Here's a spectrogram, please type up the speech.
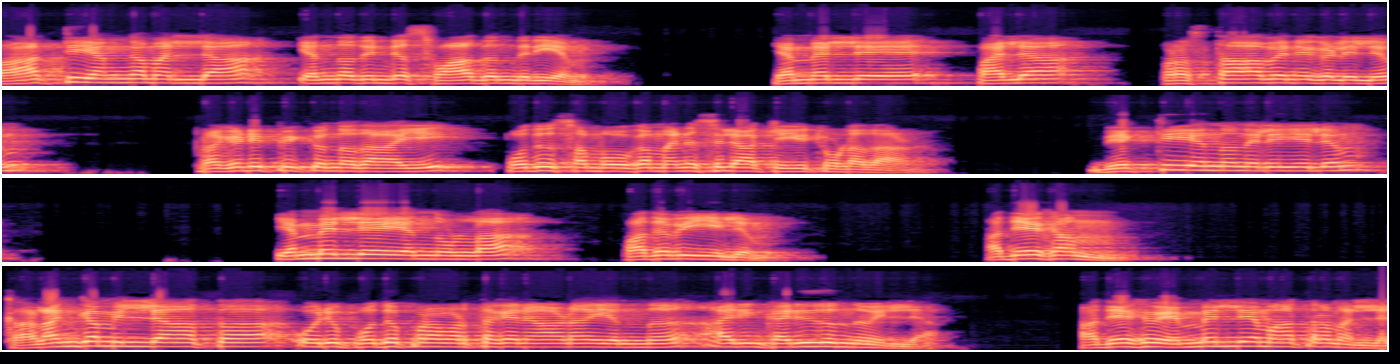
പാർട്ടി അംഗമല്ല എന്നതിന്റെ സ്വാതന്ത്ര്യം എം എൽ എ പല പ്രസ്താവനകളിലും പ്രകടിപ്പിക്കുന്നതായി പൊതുസമൂഹം മനസ്സിലാക്കിയിട്ടുള്ളതാണ്. വ്യക്തി എന്ന നിലയിലും എം എൽ എ എന്നുള്ള പദവിയിലും അദ്ദേഹം കളങ്കമില്ലാത്ത ഒരു പൊതുപ്രവർത്തകനാണ് എന്ന് ആരും കരുതുന്നുമില്ല. അദ്ദേഹം എം എൽ എ മാത്രമല്ല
